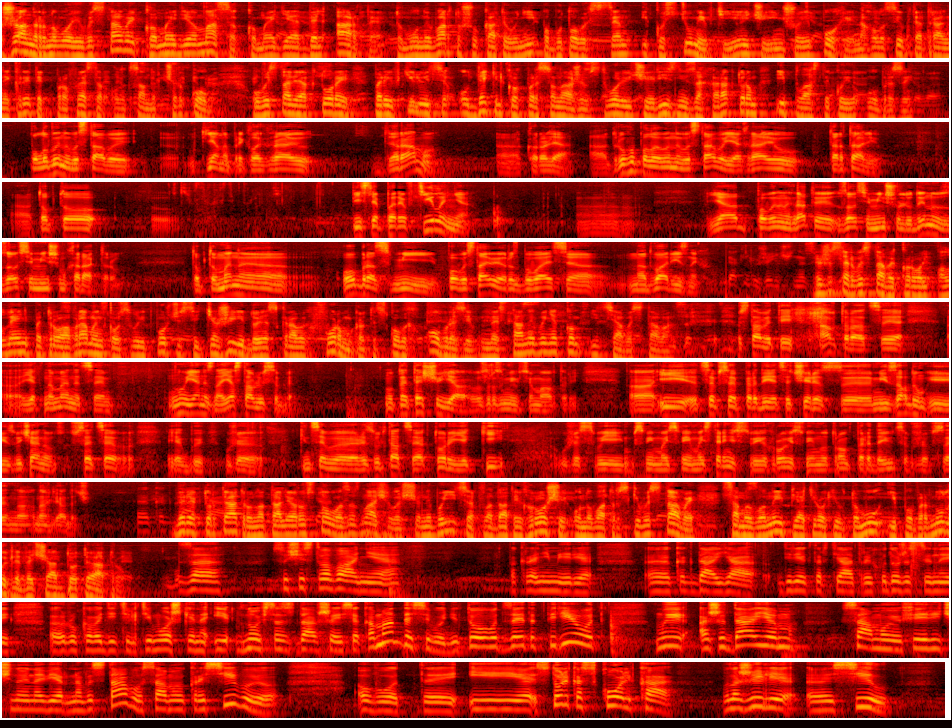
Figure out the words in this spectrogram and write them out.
Жанр нової вистави комедія масок, комедія дель арте. Тому не варто шукати у ній побутових сцен і костюмів тієї чи іншої епохи, наголосив театральний критик професор Олександр Черков. У виставі актори перевтілюються у декількох персонажів, створюючи різні за характером і пластикою образи. Половину вистави, е, от я, наприклад, граю драму е, короля, а другу половину вистави я граю тарталію. Тобто е, після перевтілення е, я повинен грати зовсім іншу людину з зовсім іншим характером. Тобто, в мене образ мій по виставі розбивається на два різних. Режисер вистави Король Олень Петро Авраменко у своїй творчості тяжіє до яскравих форм гротескових образів. Не стане винятком і ця вистава. Ставити автора, це, е, як на мене, це, ну я не знаю, я ставлю себе. Ну, те, те, що я зрозумів в цьому авторі. А, І це все передається через е, мій задум, і, звичайно, все це якби вже кінцевий результат це актори, які вже своєю своєю, своєю майстерністю, своєю грою, своїм нутром передаються вже все на, на глядача. Директор театру Наталія Ростова зазначила, що не боїться вкладати гроші у новаторські вистави. Саме вони п'ять років тому і повернули глядача до театру. за существование, по крайней мере, э, когда я директор театра и художественный э, руководитель Тимошкина и вновь создавшаяся команда сегодня, то вот за этот период мы ожидаем самую фееричную, наверное, выставу, самую красивую. Вот. э, И столько, сколько вложили сил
